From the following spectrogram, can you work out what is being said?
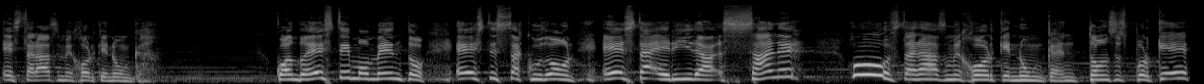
estarás mejor que nunca. Cuando este momento, este sacudón, esta herida sane, uh, estarás mejor que nunca. Entonces, ¿por qué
